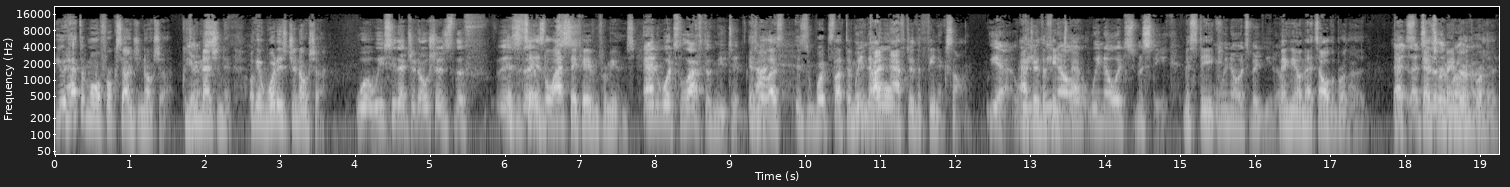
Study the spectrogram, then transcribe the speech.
You would have to more focus on Genosha because we Yes. mentioned it. Okay, what is Genosha? Well, we see that Genosha is the Is, the, is the last safe haven for mutants. and what's left of mutant. Is what left is what's left of We mutant kind know- after the Phoenix song. Yeah, we, after the we Phoenix know battle. we know it's Mystique. Mystique, We know it's Magneto. Magneto, and that's all the Brotherhood. That- That's that's that's, the remainder of the Brotherhood. Brotherhood.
